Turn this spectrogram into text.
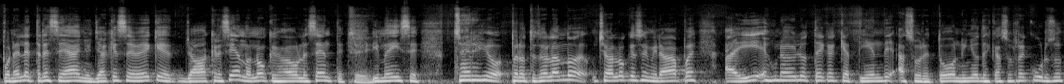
ponerle 13 años, ya que se ve que ya va creciendo, ¿no? Que es adolescente. Sí. Y me dice, Sergio, pero te estoy hablando de un chavalo que se miraba, pues, ahí es una biblioteca que atiende a sobre todo niños de escasos recursos,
